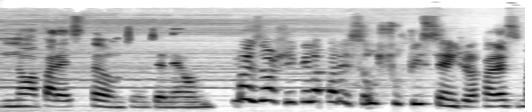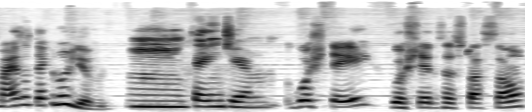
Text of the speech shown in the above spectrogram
não aparece tanto, entendeu? Mas eu achei que ele apareceu o suficiente. Ele aparece mais até que no livro. Hum, entendi. gostei, gostei dessa situação.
